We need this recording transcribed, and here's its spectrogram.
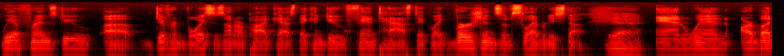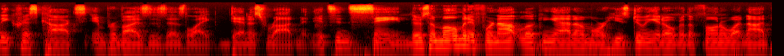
We have friends do uh, different voices on our podcast. They can do fantastic like versions of celebrity stuff. Yeah. And when our buddy Chris Cox improvises as like Dennis Rodman, it's insane. There's a moment if we're not looking at him or he's doing it over the phone or whatnot,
